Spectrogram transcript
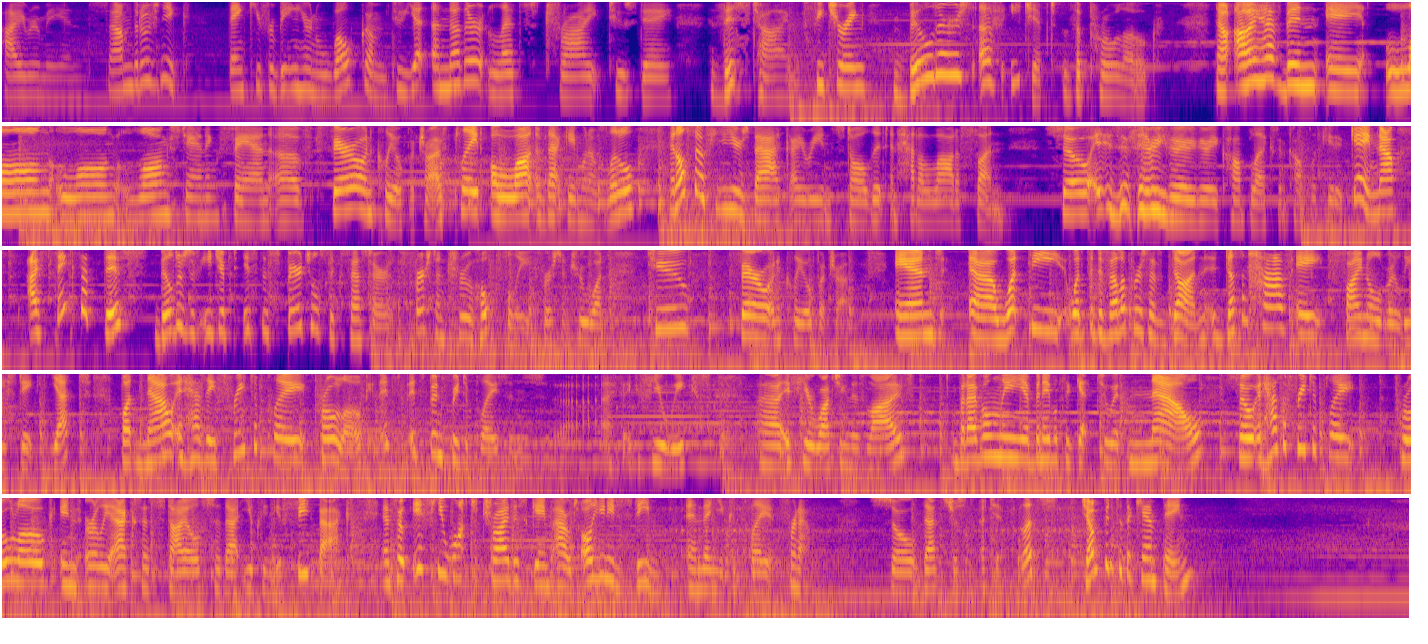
Hi, Rumians. I'm Druzhnik. Thank you for being here and welcome to yet another Let's Try Tuesday. This time featuring Builders of Egypt, the prologue. Now, I have been a long, long, long standing fan of Pharaoh and Cleopatra. I've played a lot of that game when I was little, and also a few years back I reinstalled it and had a lot of fun. So it's a very, very, very complex and complicated game. Now, I think that this Builders of Egypt is the spiritual successor, the first and true, hopefully, first and true one, to Pharaoh and Cleopatra. And uh, what the what the developers have done, it doesn't have a final release date yet, but now it has a free to play prologue. It's it's been free to play since I think a few weeks. Uh, if you're watching this live, but I've only been able to get to it now. So it has a free to play prologue in early access style so that you can give feedback. And so if you want to try this game out, all you need is Steam, and then you can play it for now. So that's just a tip. Let's jump into the campaign.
